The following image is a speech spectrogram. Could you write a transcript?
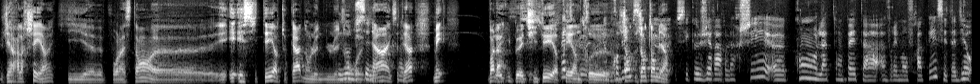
Gérard Larcher, hein, qui euh, pour l'instant euh, est, cité, en tout cas, dans le, nom revient, etc. Mais voilà. Il peut être cité après entre. J'entends bien. C'est que Gérard Larcher, euh, quand la tempête a, vraiment frappé, c'est-à-dire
